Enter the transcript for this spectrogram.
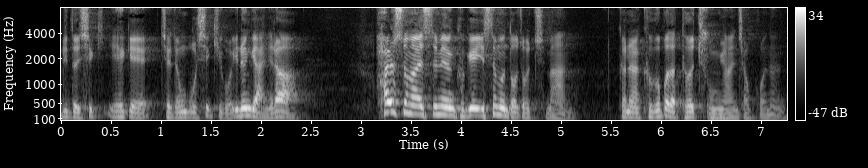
리더식, 회계 재정부 시키고 이런 게 아니라 할 수만 있으면 그게 있으면 더 좋지만 그러나 그것보다 더 중요한 조건은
